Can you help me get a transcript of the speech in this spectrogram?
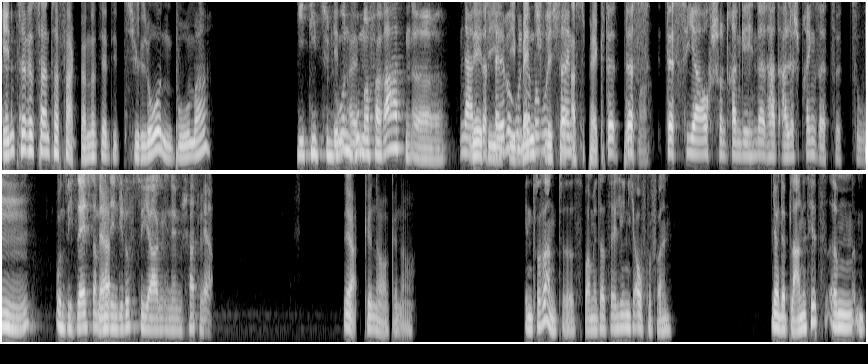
Interessanter Fakt. Dann hat ja die Zylonenboomer, Die, die Zylonenboomer verraten. Äh, Na, nee, die, dasselbe die menschliche Unterbewusstsein, Aspekt. das, das sie ja auch schon dran gehindert hat, alle Sprengsätze zu. hm. Und sich selbst am Ja. Ende in die Luft zu jagen in dem Shuttle. Ja. Ja, genau, genau. Interessant, das war mir tatsächlich nicht aufgefallen. Ja, und der Plan ist jetzt ähm,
